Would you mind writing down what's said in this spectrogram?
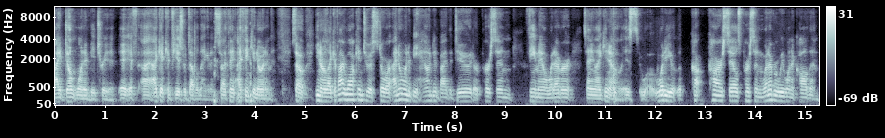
I don't want to be treated. If I, I, get confused with double negatives, so I think I think you know what I mean. So you know, like if I walk into a store, I don't want to be hounded by the dude or person, female, whatever, saying like, you know, is what do you car, car salesperson, whatever we want to call them.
